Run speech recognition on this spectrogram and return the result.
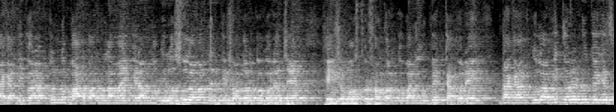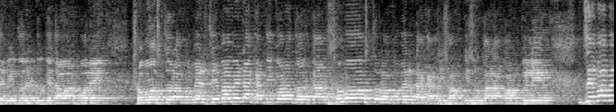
ডাকাতি করার জন্য বারবার ওলামাই কেরাম, নবী রসুল আমাদেরকে সতর্ক করেছেন। সেই সমস্ত সতর্কবাণী উপেক্ষা করে ডাকাতগুলা ভিতরে ঢুকে গেছে। ভিতরে ঢুকে যাওয়ার পরে সমস্ত রকমের যেভাবে ডাকাতি করা দরকার, সমস্ত রকমের ডাকাতি সবকিছু করা কমপ্লিট যেভাবে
